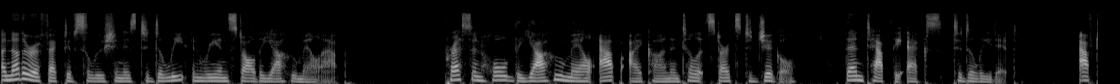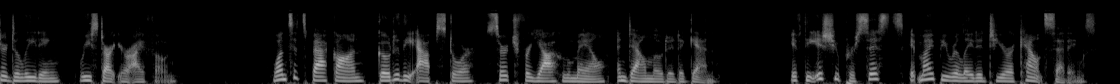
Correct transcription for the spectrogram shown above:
Another effective solution is to delete and reinstall the Yahoo Mail app press and hold the Yahoo Mail app icon until it starts to jiggle, then tap the X to delete it. After deleting, restart your iPhone. Once it's back on, go to the App Store, search for Yahoo Mail, and download it again. If the issue persists, it might be related to your account settings.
